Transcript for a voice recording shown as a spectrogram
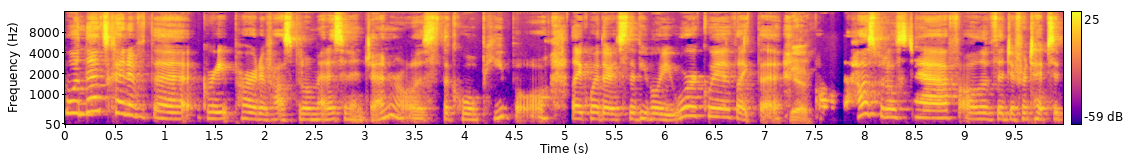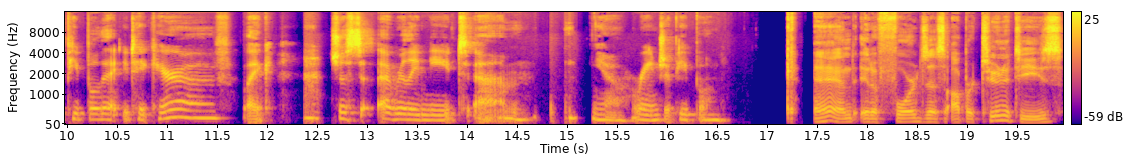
Well, and that's kind of the great part of hospital medicine in general is the cool people. Like whether it's the people you work with, like the yeah. all the hospital staff, all of the different types of people that you take care of, like just a really neat um, you know, range of people. And it affords us opportunities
